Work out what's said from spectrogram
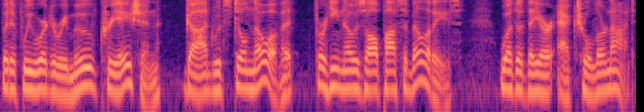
But if we were to remove creation, God would still know of it, for he knows all possibilities, whether they are actual or not.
